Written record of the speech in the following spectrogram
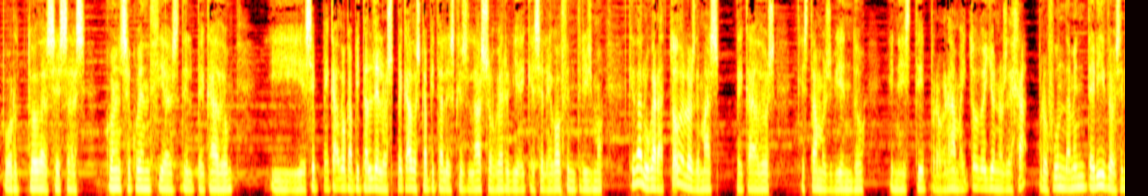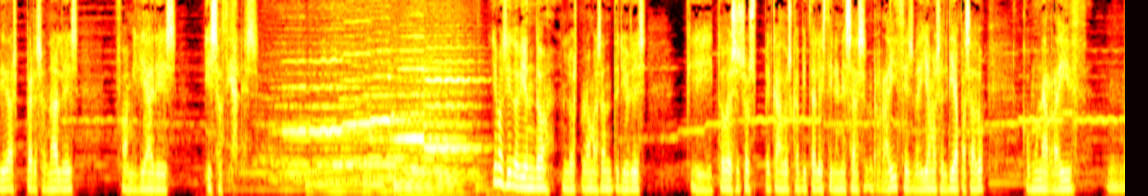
por todas esas consecuencias del pecado y ese pecado capital de los pecados capitales que es la soberbia y que es el egocentrismo, que da lugar a todos los demás pecados que estamos viendo en este programa y todo ello nos deja profundamente heridos, heridas personales, familiares y sociales. Y hemos ido viendo en los programas anteriores que todos esos pecados capitales tienen esas raíces, veíamos el día pasado, como una raíz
